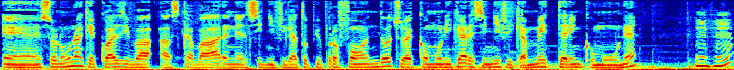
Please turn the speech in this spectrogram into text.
eh, sono una che quasi va a scavare nel significato più profondo, cioè comunicare significa mettere in comune, Mhm.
